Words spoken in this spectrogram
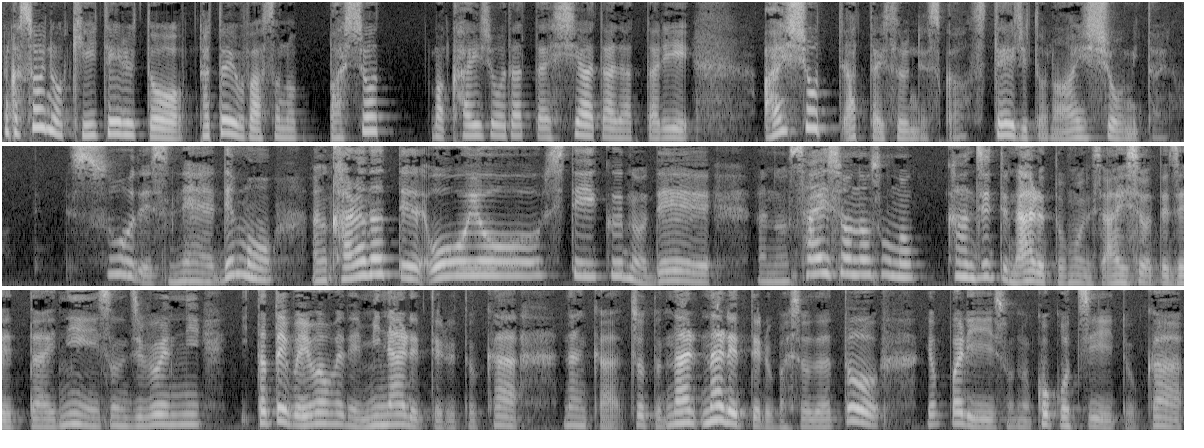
なんかそういうのを聞いていると例えばその場所、まあ、会場だったりシアターだったり相性ってあったりするんですか？ステージとの相性みたいな。そうですね。でも、あの、体って応用していくので、あの、最初のその感じっていうのはあると思うんです相性って絶対に。その自分に、例えば今まで見慣れてるとか、なんかちょっと慣れてる場所だと、やっぱりその心地いいとか、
